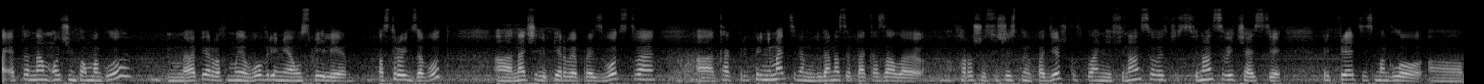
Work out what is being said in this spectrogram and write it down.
Это нам очень помогло. Во-первых, мы вовремя успели построить завод, а, начали первое производство. А, как предпринимателям для нас это оказало хорошую существенную поддержку в плане финансовой, финансовой части. Предприятие смогло а,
